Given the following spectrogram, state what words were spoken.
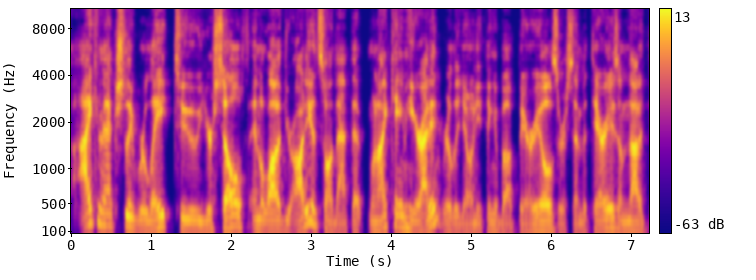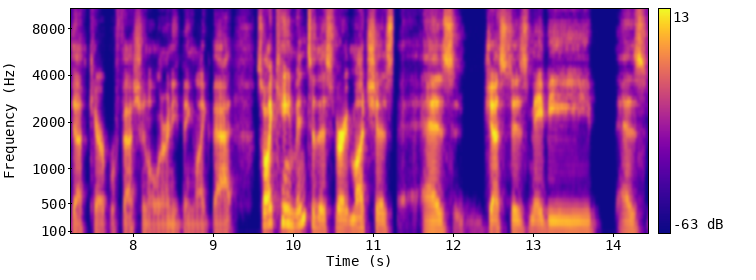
I can actually relate to yourself and a lot of your audience on that. That when I came here, I didn't really know anything about burials or cemeteries. I'm not a death care professional or anything like that. So I came into this very much as as just as maybe as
